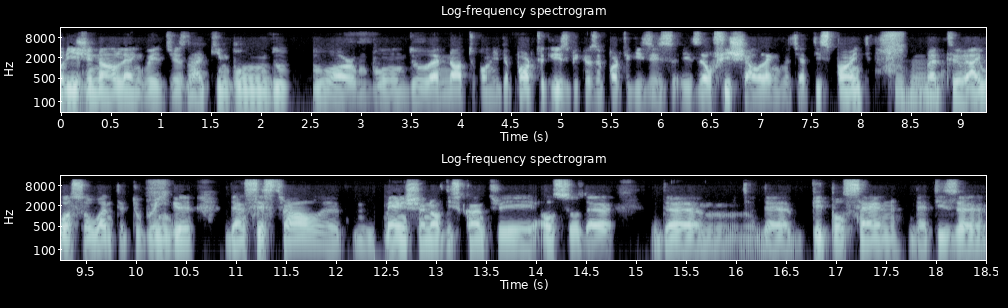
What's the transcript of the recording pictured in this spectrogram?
original languages like Kimbundu or Umbundu and not only the Portuguese because the Portuguese is, is the official language at this point. Mm-hmm. But uh, I also wanted to bring uh, the ancestral uh, mention of this country, also the the um, the people san that is a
